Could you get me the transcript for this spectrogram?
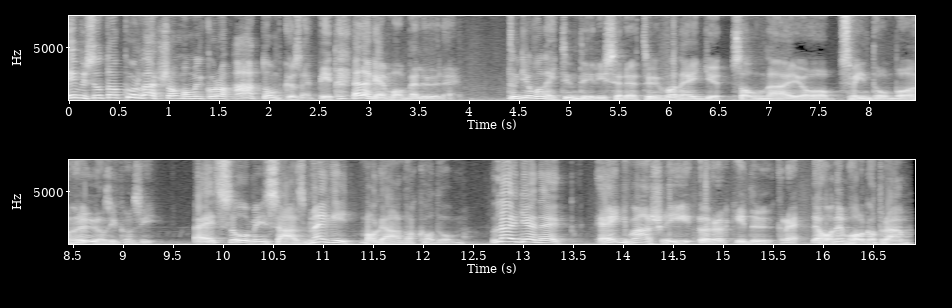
Én viszont akkor lássam, amikor a hátam közepét. Elegem van belőle. Tudja, van egy tündéri szerető, van egy szaunája a Swindonban, ő az igazi. Egy szó, mint száz, megint magának adom. Legyenek egymásé örök időkre. De ha nem hallgat rám,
